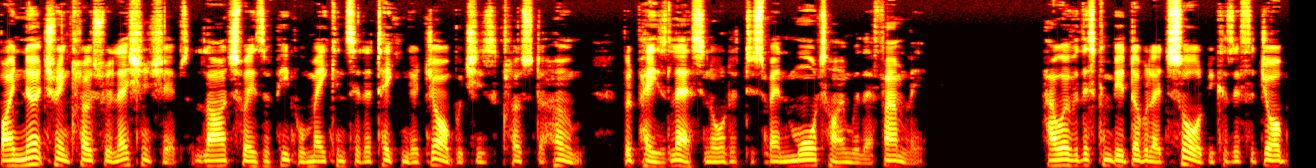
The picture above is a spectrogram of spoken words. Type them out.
By nurturing close relationships, large swathes of people may consider taking a job which is close to home but pays less in order to spend more time with their family. However, this can be a double edged sword because if the job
